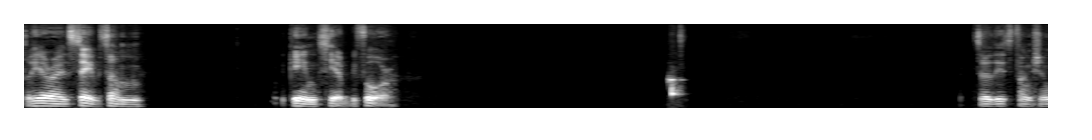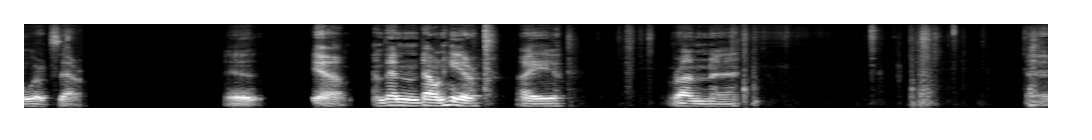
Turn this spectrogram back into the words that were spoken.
So here I saved some games here before. So this function works there. Uh, yeah, and then down here I run uh, uh,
